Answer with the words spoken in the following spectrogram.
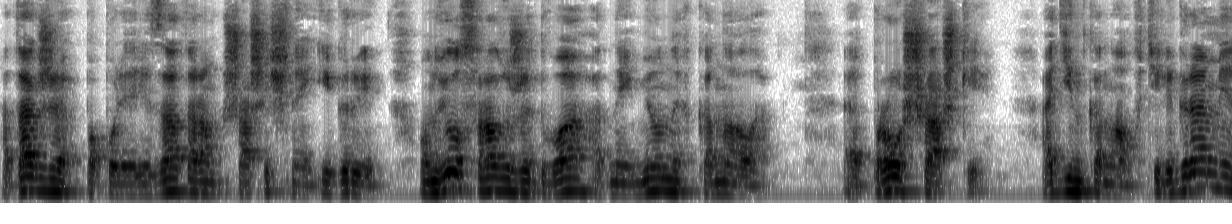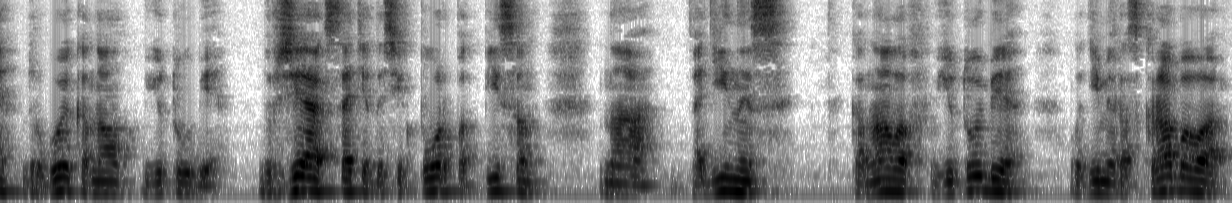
а также популяризатором шашечной игры. Он вел сразу же два одноименных канала э, про шашки. Один канал в Телеграме, другой канал в Ютубе. Друзья, кстати, до сих пор подписан на один из каналов в Ютубе Владимира Скрабова.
